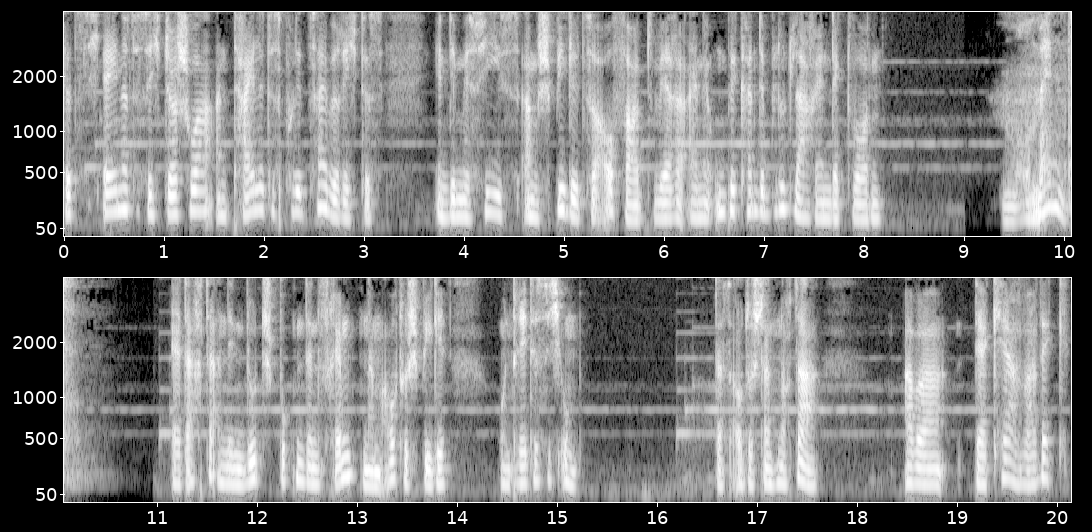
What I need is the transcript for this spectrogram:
Plötzlich erinnerte sich Joshua an Teile des Polizeiberichtes, in dem es hieß, am Spiegel zur Auffahrt wäre eine unbekannte Blutlache entdeckt worden. Moment. Er dachte an den blutspuckenden Fremden am Autospiegel und drehte sich um. Das Auto stand noch da, aber der Kerl war weg.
